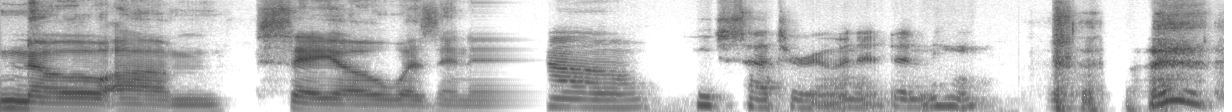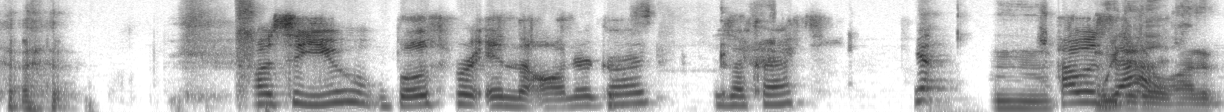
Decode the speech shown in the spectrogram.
No, um, Sayo was in it. Oh, he just had to ruin it, didn't he? Oh, so you both were in the honor guard? Is that correct? Mhm. How was that? we did a lot of.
